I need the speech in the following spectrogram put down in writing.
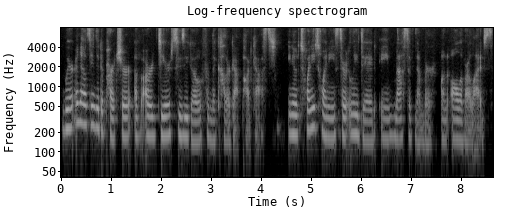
We're announcing the departure of our dear Susy Ko from the Color Gap podcast. You know, 2020 certainly did a massive number on all of our lives,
